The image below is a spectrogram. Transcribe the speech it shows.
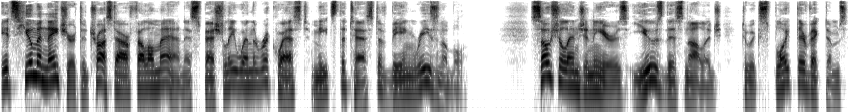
It's human nature to trust our fellow man, especially when the request meets the test of being reasonable. Social engineers use this knowledge to exploit their victims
